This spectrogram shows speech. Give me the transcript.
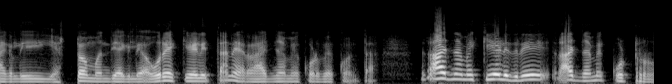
ಆಗಲಿ, ಎಷ್ಟೋ ಮಂದಿ ಆಗಲಿ, ಅವರೇ ಕೇಳಿ ತಾನೇ ರಾಜೀನಾಮೆ ಕೊಡಬೇಕು ಅಂತ. ರಾಜೀನಾಮೆ ಕೇಳಿದ್ರಿ ರಾಜೀನಾಮೆ ಕೊಟ್ಟರು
